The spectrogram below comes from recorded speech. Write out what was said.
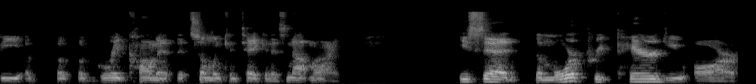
be a, a, a great comment that someone can take and it's not mine. He said the more prepared you are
